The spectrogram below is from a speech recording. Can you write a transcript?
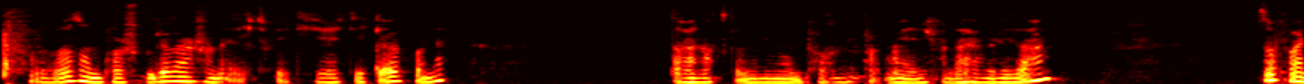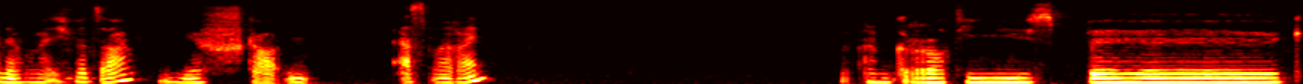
Puh, so ein paar Spiele wären schon echt richtig, richtig geil, Freunde. 83 Minimum packen wir nicht, von daher würde ich sagen. So, Freunde, ich würde sagen, wir starten erstmal rein. Mit einem gratis Bag.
